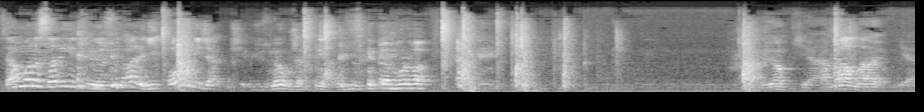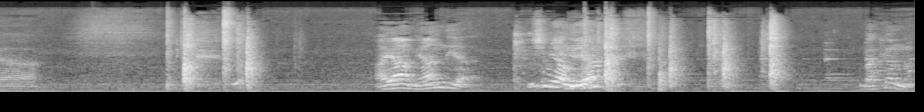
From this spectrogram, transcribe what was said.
Sen bana sarı getiriyorsun. Hayır olmayacak bir şey. Yüzüme vuracaksın yani. Ben vurma. Abi yok ya. Vallahi yok ya. Ayağım yandı ya. İçim yandı ya. Bakıyor musun?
